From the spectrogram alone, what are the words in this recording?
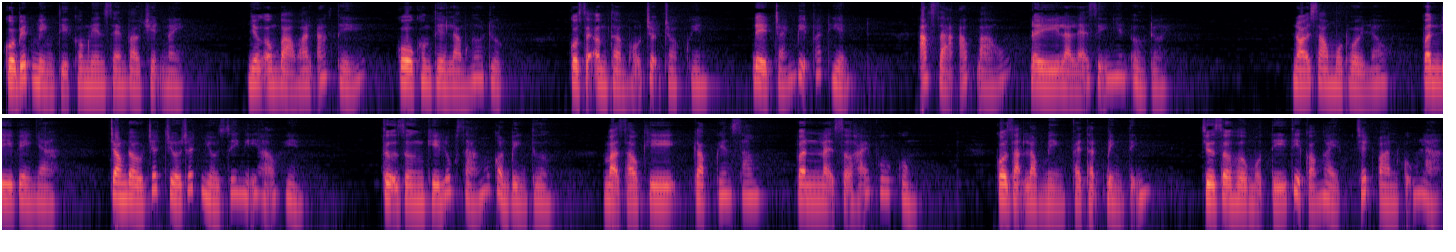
Cô biết mình thì không nên xen vào chuyện này, nhưng ông bảo hoan ác thế, cô không thể làm ngơ được. Cô sẽ âm thầm hỗ trợ cho Quyên, để tránh bị phát hiện. Ác giả ác báo, đây là lẽ dĩ nhiên ở đời. Nói xong một hồi lâu, Vân đi về nhà, trong đầu chất chứa rất nhiều suy nghĩ hão huyền. Tự dưng khi lúc sáng còn bình thường, mà sau khi gặp Quyên xong, Vân lại sợ hãi vô cùng. Cô dặn lòng mình phải thật bình tĩnh, chứ sợ hờ một tí thì có ngày chết oan cũng là.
